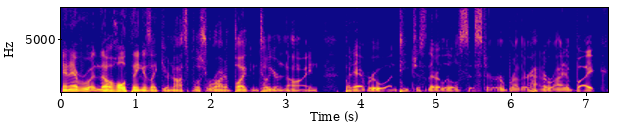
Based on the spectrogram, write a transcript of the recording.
And everyone the whole thing is like you're not supposed to ride a bike until you're 9, but everyone teaches their little sister or brother how to ride a bike.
